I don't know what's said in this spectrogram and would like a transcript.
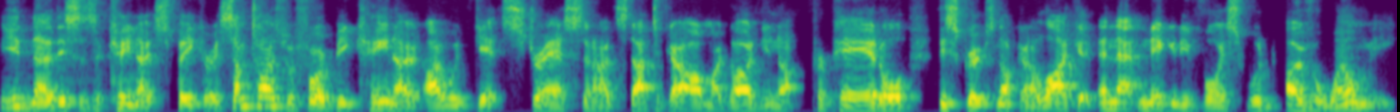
you'd know this as a keynote speaker, is sometimes before a big keynote, I would get stressed and I'd start to go, oh my God, you're not prepared, or this group's not going to like it. And that negative voice would overwhelm me.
